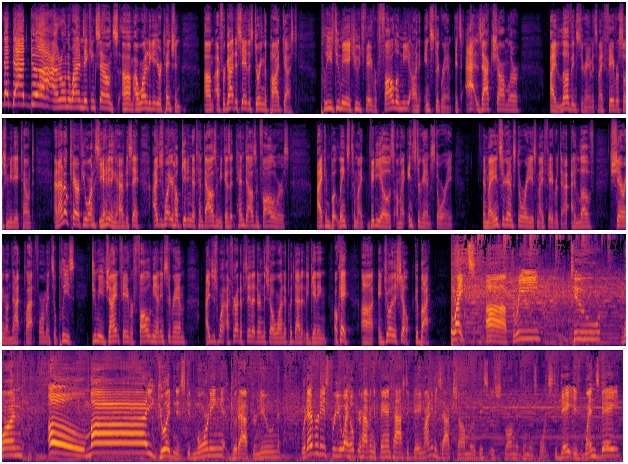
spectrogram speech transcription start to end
da, da, da. I don't know why I'm making sounds. Um, I wanted to get your attention. Um, I forgot to say this during the podcast. Please do me a huge favor. Follow me on Instagram. It's at Zac Shomler. I love Instagram. It's my favorite social media account. And I don't care if you want to see anything I have to say. I just want your help getting to 10,000 because at 10,000 followers, I can put links to my videos on my Instagram story. And my Instagram story is my favorite. That I love sharing on that platform. And so please do me a giant favor. Follow me on Instagram. I just want, I forgot to say that during the show. I wanted to put that at the beginning. Okay. Uh, enjoy the show. Goodbye. Right. Uh, three, two, one. Oh my goodness. Good morning. Good afternoon. Whatever it is for you, I hope you're having a fantastic day. My name is Zac Shomler. This is Strong Opinion Sports. Today is Wednesday,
